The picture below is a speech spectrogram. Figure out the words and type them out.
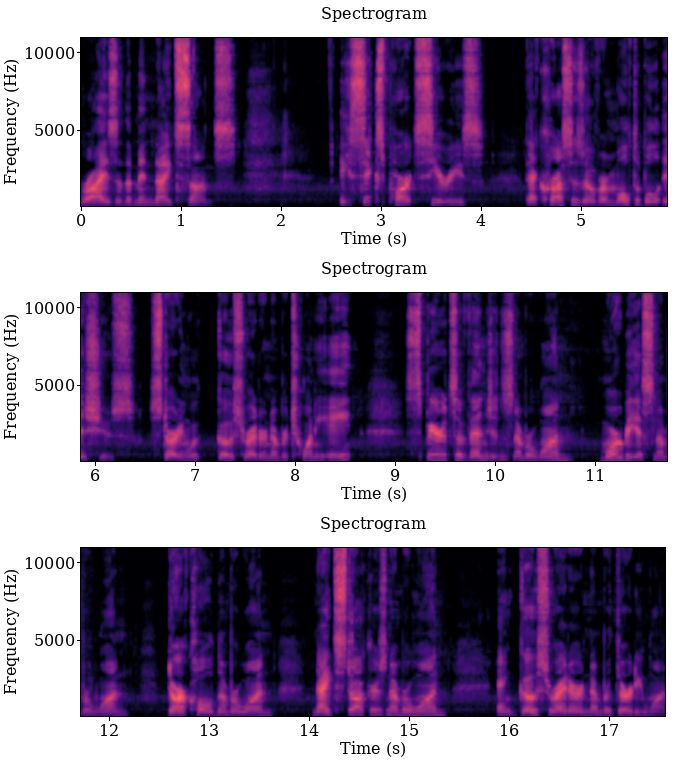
Rise of the Midnight Sons, a six part series that crosses over multiple issues, starting with Ghost Rider number 28, Spirits of Vengeance number 1, Morbius number 1, Darkhold number 1, Night Stalkers number 1, and Ghost Rider number 31.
